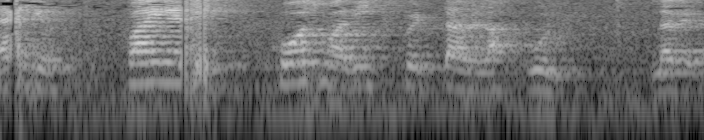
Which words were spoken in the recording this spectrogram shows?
thank you finally coach மாதிரி ஃபிட் தான் கூல் லவ் யூ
